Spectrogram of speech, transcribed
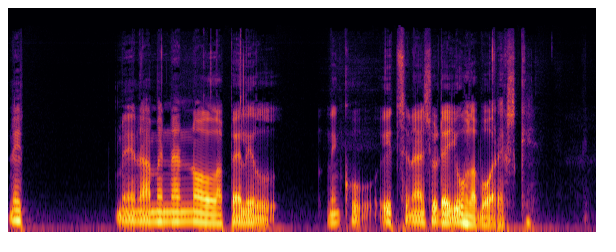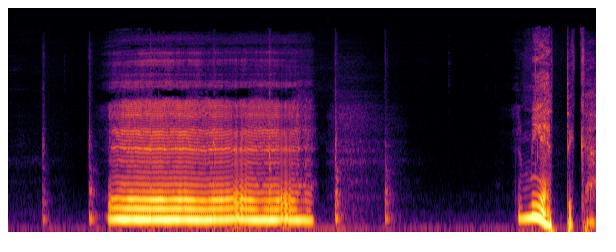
Nyt meinaa mennä nollapelillä niin kuin itsenäisyyden juhlavuodeksi. Eee, miettikää.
